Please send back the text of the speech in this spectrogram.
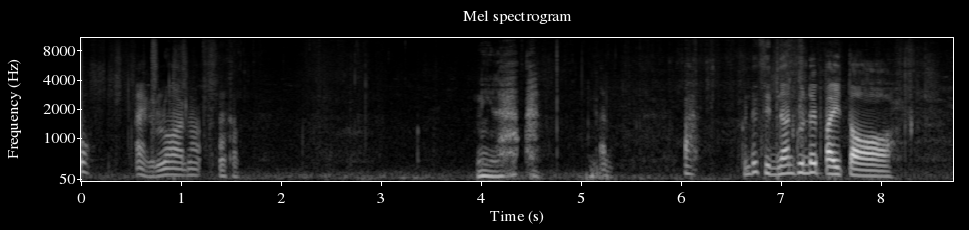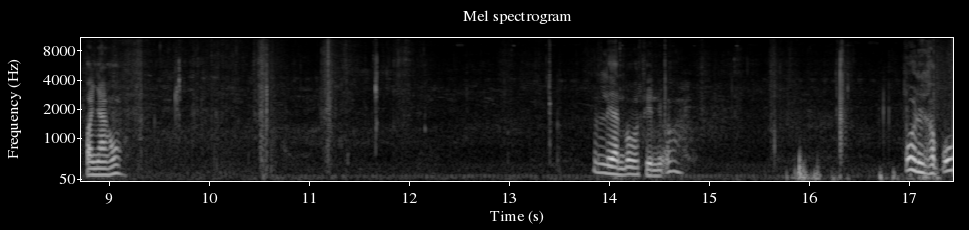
อ้ไอ้รอดเนาะนะครับ นี่ละอันป่ะคุณได้สิทธิ์นั้นคุณได้ไปต่อปัญญาของมันเรียนบ่ว่าเสียนี่โอ้โอ้นี่ครับโอ้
